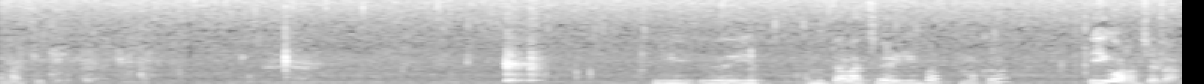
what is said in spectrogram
ഇളക്കി കൊടുക്കുക ഈ ഒന്ന് തിളച്ച് കഴിയുമ്പോൾ നമുക്ക് തീ കുറച്ചിടാം.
